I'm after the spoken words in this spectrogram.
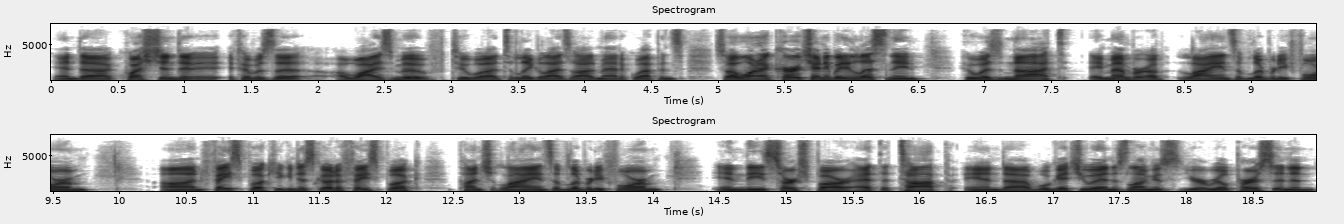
and uh, questioned if it was a, a wise move to uh, to legalize automatic weapons. So I want to encourage anybody listening who is not a member of Lions of Liberty Forum on Facebook. You can just go to Facebook, punch Lions of Liberty Forum in the search bar at the top, and uh, we'll get you in as long as you're a real person, and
